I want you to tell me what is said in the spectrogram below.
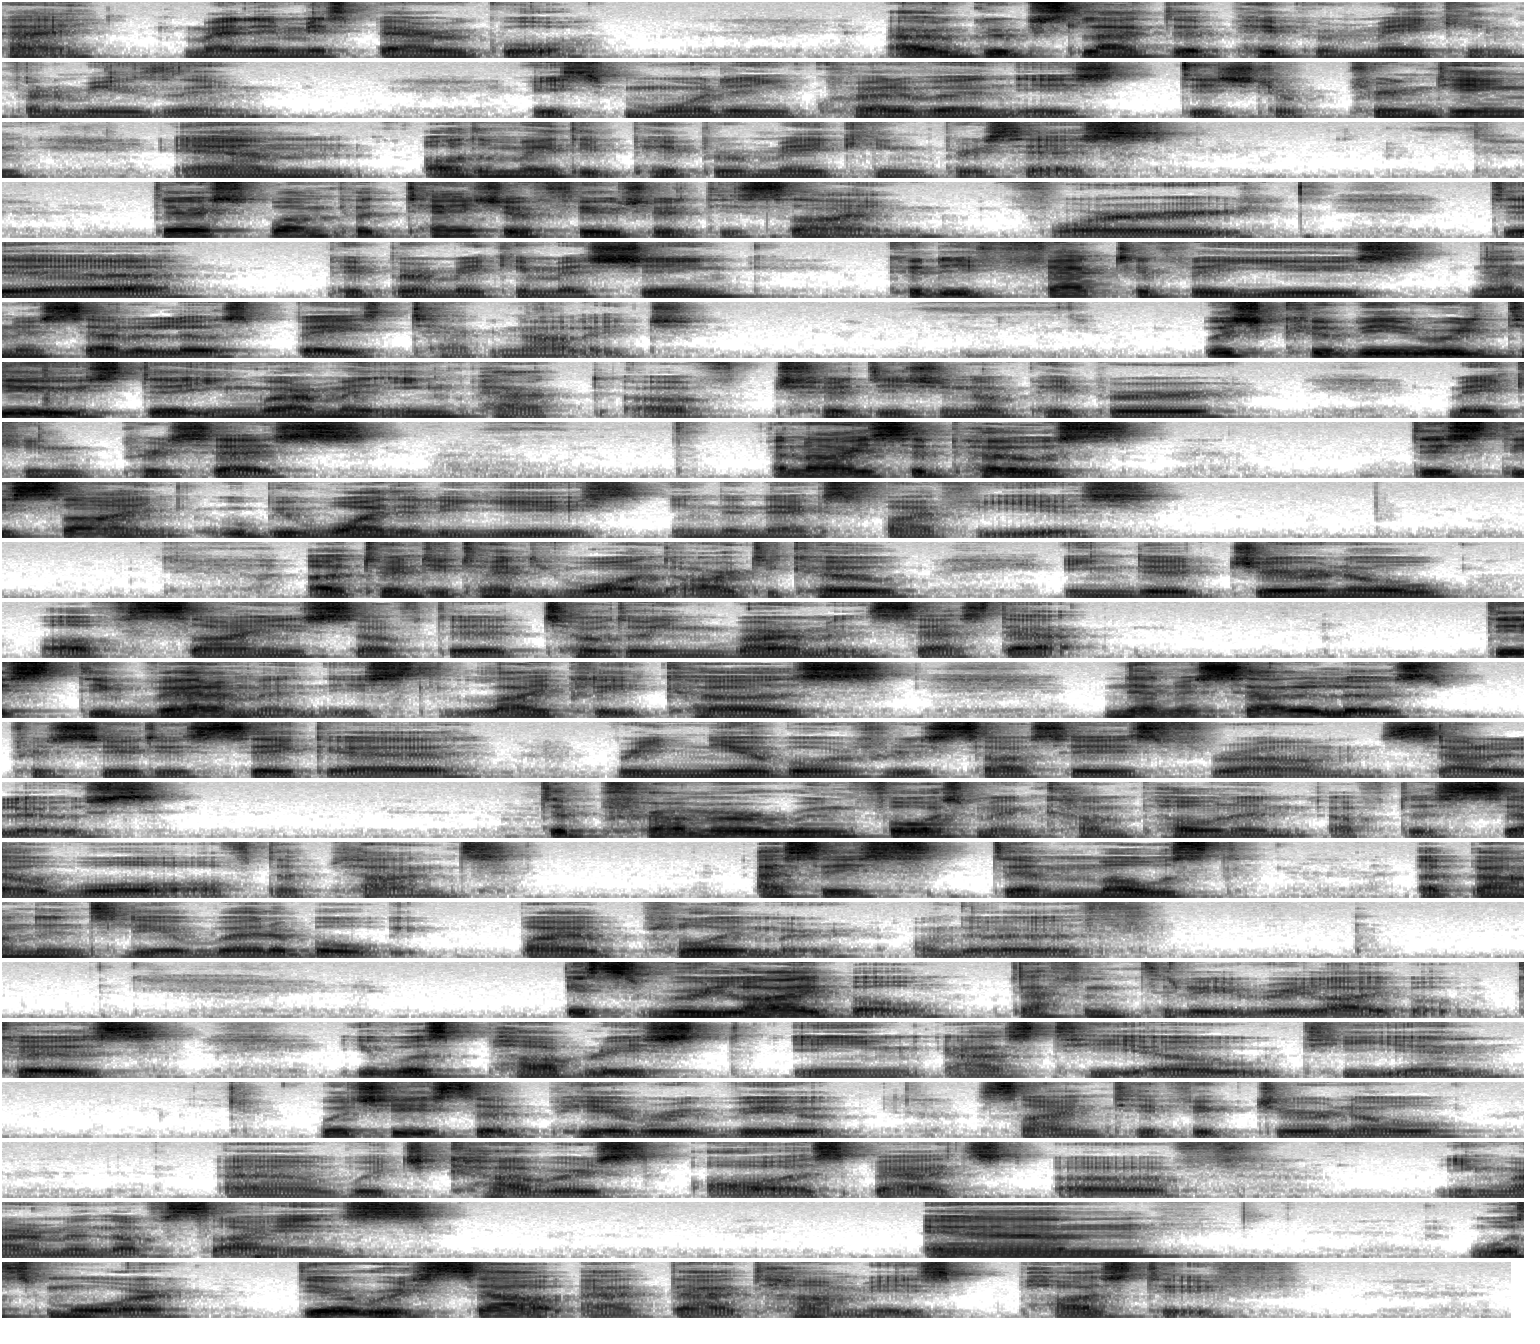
Hi, my name is Barry Guo. Our group selected paper making for the museum. Its modern equivalent is digital printing and automated paper making process. There's one potential future design for the paper making machine could effectively use nanocellulose-based technology, which could be reduce the environment impact of traditional paper making process. And I suppose this design will be widely used in the next five years. A 2021 article in the Journal of Science of the Total Environment says that this development is likely because nanocellulose pursue to seek renewable resources from cellulose, the primary reinforcement component of the cell wall of the plant, as is the most abundantly available biopolymer on the earth it's reliable, definitely reliable, because it was published in STOTEN, which is a peer-reviewed scientific journal uh, which covers all aspects of environment of science. And what's more, their result at that time is positive,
